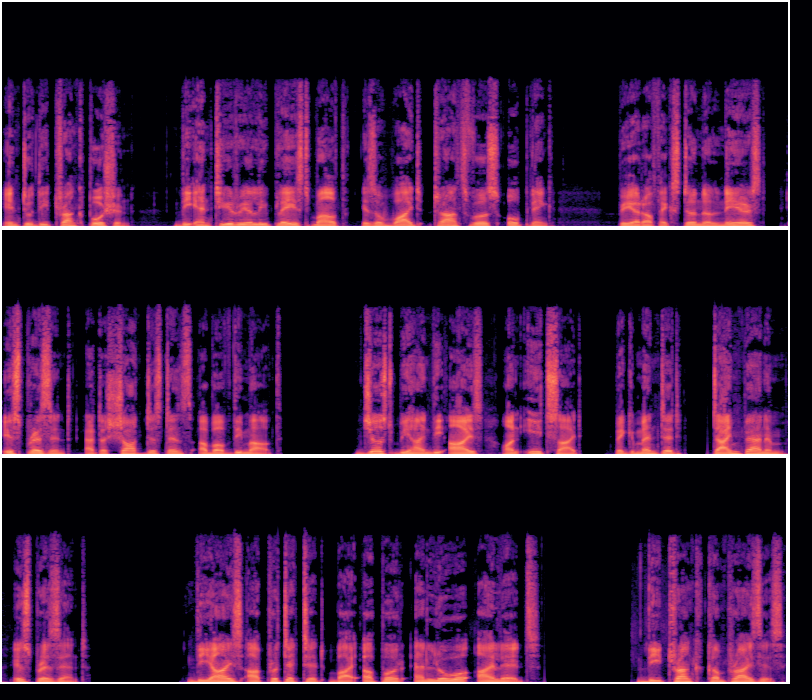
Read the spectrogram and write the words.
into the trunk portion. The anteriorly placed mouth is a wide transverse opening. Pair of external nares is present at a short distance above the mouth. Just behind the eyes on each side, pigmented tympanum is present. The eyes are protected by upper and lower eyelids. The trunk comprises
